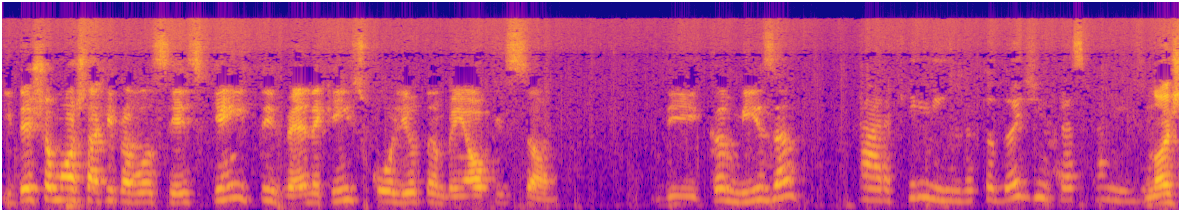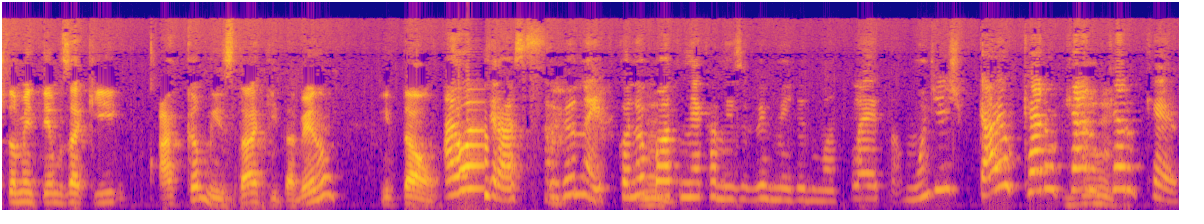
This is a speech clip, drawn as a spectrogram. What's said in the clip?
E deixa eu mostrar aqui para vocês quem tiver, né? Quem escolheu também a opção de camisa. Cara, que lindo. Eu tô doidinho pra essa camisa. Nós também temos aqui a camisa, tá aqui, tá vendo? Então, Aí eu acho engraçado, viu, Neto? Quando eu Hum. boto minha camisa vermelha de um atleta, um monte de gente fica, ah, eu quero, eu quero, Uhum. eu quero, eu quero.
